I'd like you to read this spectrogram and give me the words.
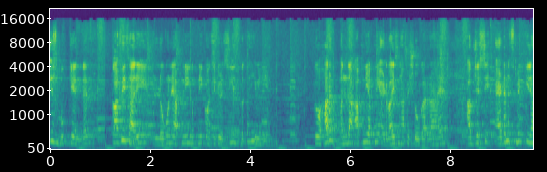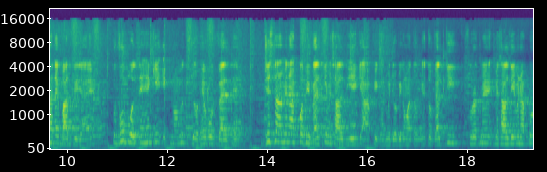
इस बुक के अंदर काफ़ी सारी लोगों ने अपनी अपनी कॉन्सिक्वेंसीज बताई हुई हैं। तो हर बंदा अपनी अपनी एडवाइस यहाँ पे शो कर रहा है। अब जैसे एडम स्मिथ की जहाँ तक बात की जाए तो वो बोलते हैं कि इकोनॉमिक्स जो है वो वेल्थ है। जिस तरह मैंने आपको अभी वेल्थ की मिसाल दी है कि आपके घर में जो भी कमाते होंगे तो वेल्थ की सूरत में मिसाल दी है मैंने आपको।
